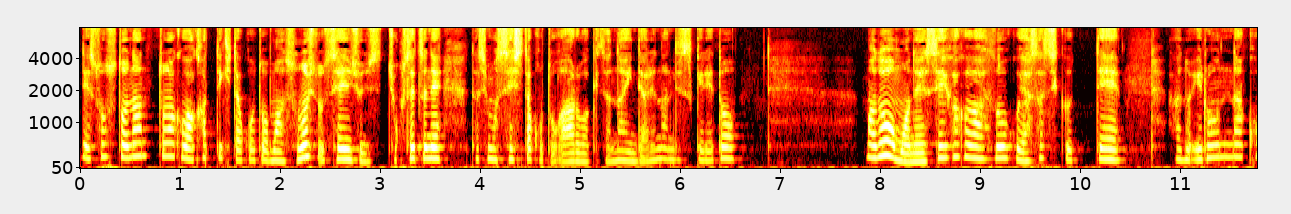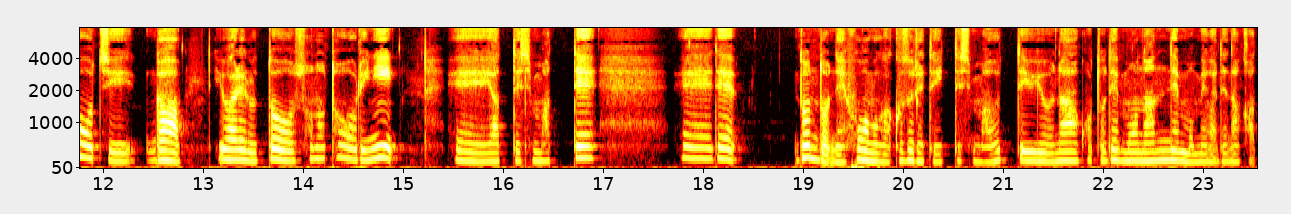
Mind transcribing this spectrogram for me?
で、そうするとなんとなく分かってきたことを、まあその人選手に直接ね、私も接したことがあるわけじゃないんであれなんですけれど、まあどうもね、性格がすごく優しくって、あの、いろんなコーチが言われると、その通りに、えー、やってしまって、えー、で、どんどんね、フォームが崩れていってしまうっていうようなことでもう何年も芽が出なかっ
